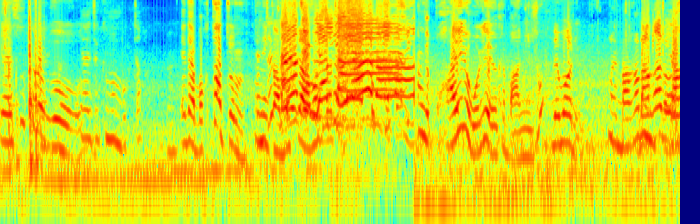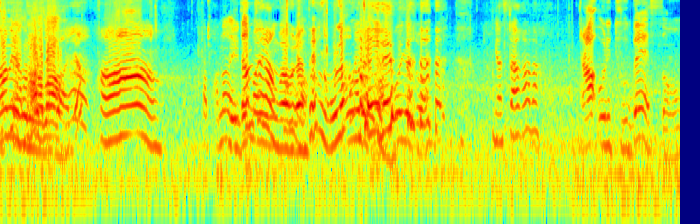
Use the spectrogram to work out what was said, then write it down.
얘 숟가락 뭐. 야 이제 그만 먹자. 얘들아 먹자 좀. 그러니까 먹자 먹자. 근데 과일을 원래 이렇게 많이 줘? 내 말이. 아니 마감이 마감이라서 그런가 봐. 아. 바나나 짠차이한 거야 우리한테? 원래 한 개를? 올려줘. 그냥 싸가라. 아 우리 두 배 했어.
